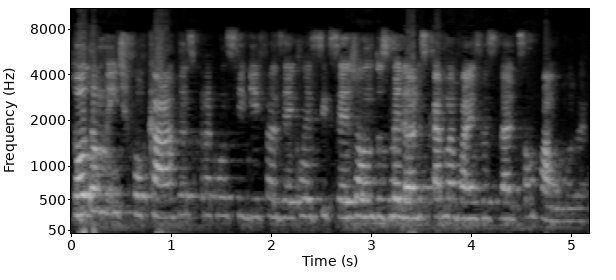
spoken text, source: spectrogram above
totalmente focadas para conseguir fazer com esse que seja um dos melhores carnavais da cidade de São Paulo, né?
